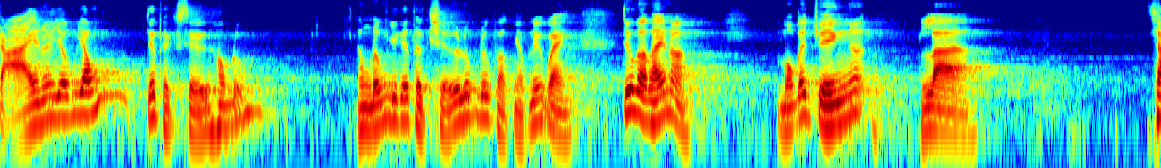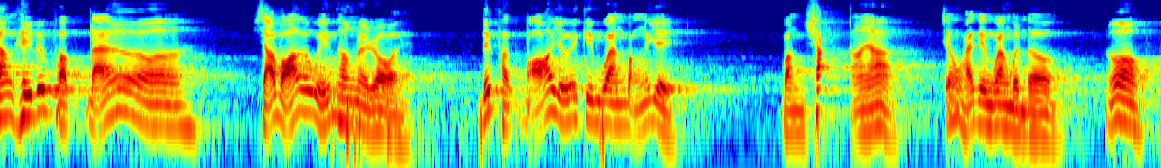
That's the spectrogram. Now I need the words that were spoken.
trại nó giống giống chứ thực sự không đúng. Không đúng với cái thực sự lúc Đức Phật nhập niết bàn. Chúng ta thấy nè một cái chuyện á, là sau khi Đức Phật đã ờ, xả bỏ cái quyển thân này rồi. Đức Phật bỏ vô cái kim quang bằng cái gì? Bằng sắt à nha. Chứ không phải kim quang bình thường, đúng không?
